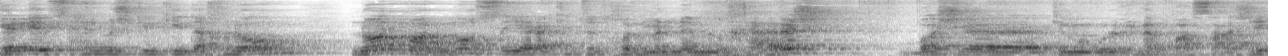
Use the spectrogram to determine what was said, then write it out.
قال لي بصح المشكل كي دخلوهم normalement السياره كي تدخل منا من الخارج باش كيما نقولوا حنا passager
